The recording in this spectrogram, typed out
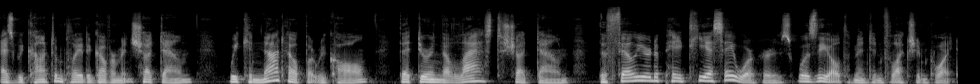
As we contemplate a government shutdown, we cannot help but recall that during the last shutdown, the failure to pay TSA workers was the ultimate inflection point.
